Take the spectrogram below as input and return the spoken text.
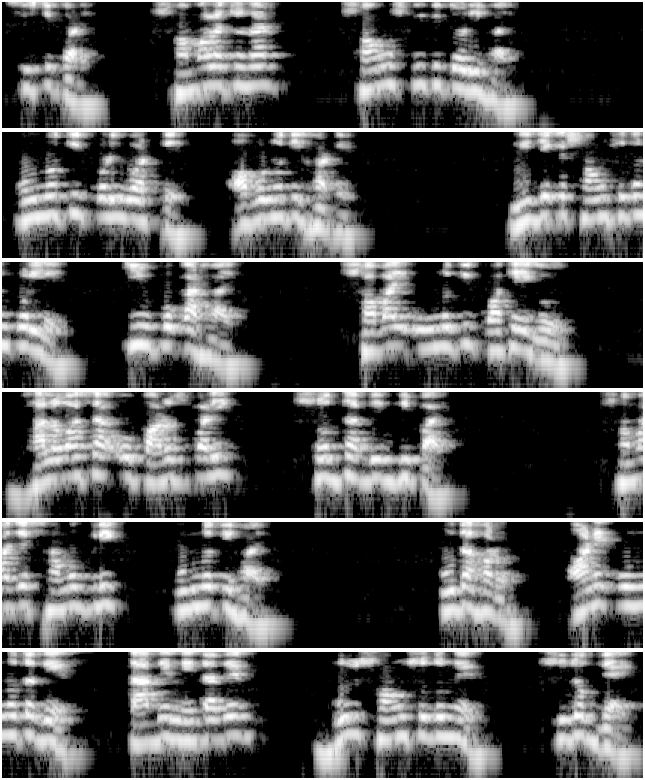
সৃষ্টি করে, সমালোচনার সংস্কৃতি তৈরি হয়, উন্নতির পরিবর্তে অবনতি ঘটে। নিজেকে সংশোধন করলে কি উপকার হয়? সবাই উন্নতির পথে এগোয়। ভালোবাসা ও পারস্পরিক শ্রদ্ধা বৃদ্ধি পায়। সমাজে সামগ্রিক উন্নতি হয়। উদাহরণ, অনেক উন্নত দেশ তাদের নেতাদের ভুল সংশোধনের সুযোগ দেয়,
